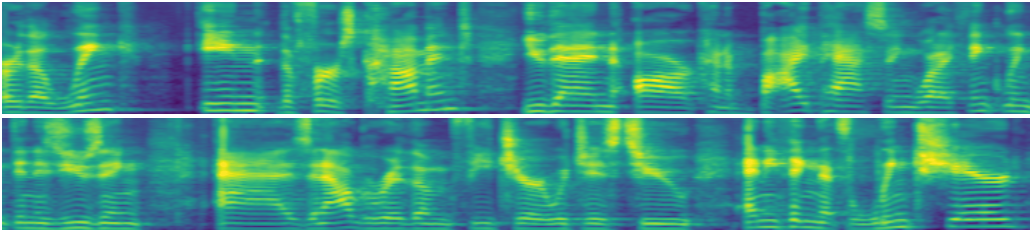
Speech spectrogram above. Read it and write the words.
or the link in the first comment. You then are kind of bypassing what I think LinkedIn is using as an algorithm feature, which is to anything that's link shared,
